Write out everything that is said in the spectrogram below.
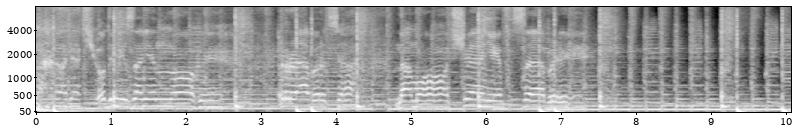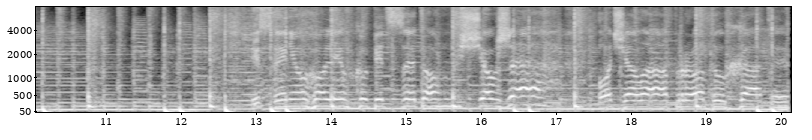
Знаходять одрізані ноги, реберця намочені в цебрі. І синю голівку під ситом, що вже почала протухати.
